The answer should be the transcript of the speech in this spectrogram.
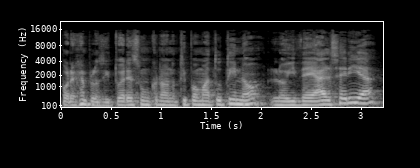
por ejemplo, si tú eres un cronotipo matutino, lo ideal sería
